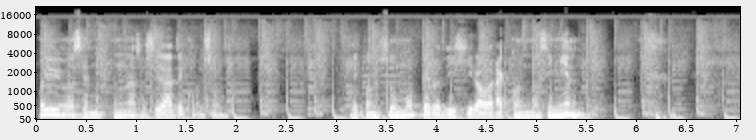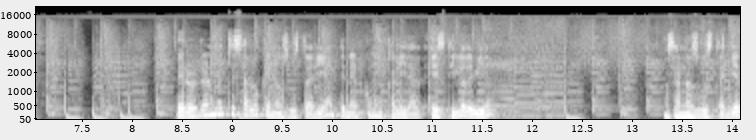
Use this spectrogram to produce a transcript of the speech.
hoy vivimos en una sociedad de consumo. De consumo, pero dirigir ahora conocimiento. Pero realmente es algo que nos gustaría tener como calidad, estilo de vida. O sea, nos gustaría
